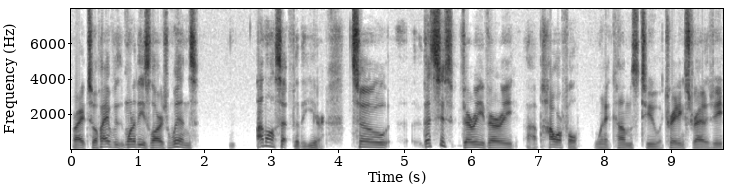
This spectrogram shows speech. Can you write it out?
right? So if I have one of these large wins, I'm all set for the year. So that's just very, very uh, powerful when it comes to a trading strategy.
